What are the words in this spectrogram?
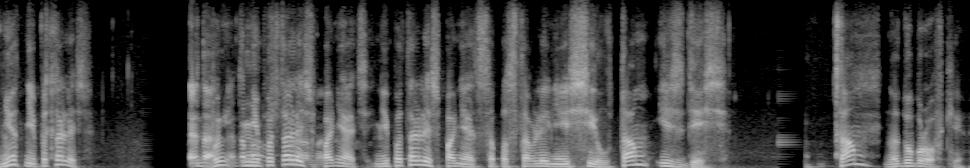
Нет, не пытались? Это, Вы это не пытались понять, не пытались понять сопоставление сил там и здесь? Там, на Дубровке,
